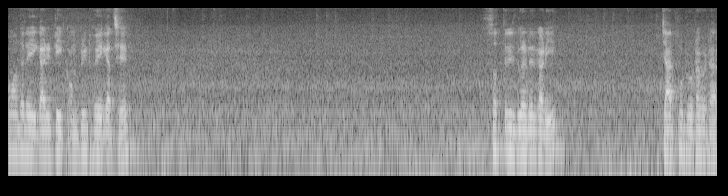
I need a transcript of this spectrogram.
আমাদের এই গাড়িটি কমপ্লিট হয়ে গেছে। ছত্রিশ ব্লেডের গাড়ি, চার ফুট রোটাভেটার,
